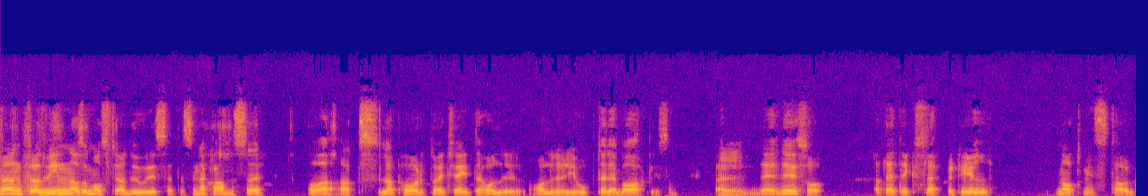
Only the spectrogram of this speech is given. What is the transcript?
men för att vinna så måste Aduri sätta sina chanser och att Laporte och Echete håller, håller ihop det där bak. Liksom. Mm. Det, det, är så. Atletic släpper till något misstag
